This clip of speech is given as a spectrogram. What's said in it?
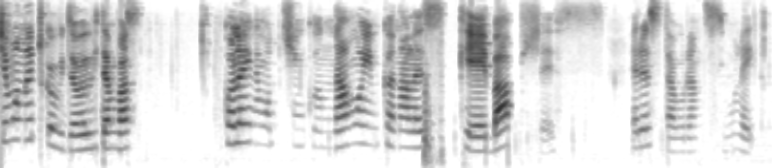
Siemaneczko widzowie, witam was w kolejnym odcinku na moim kanale z przez Restaurant Simulator.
